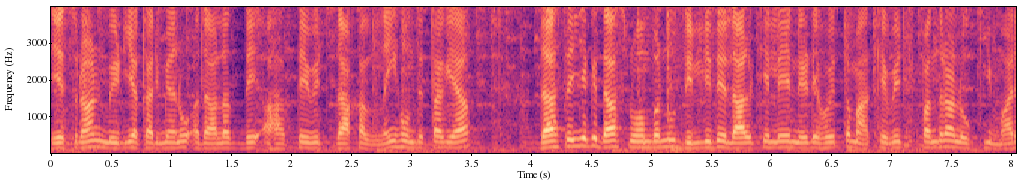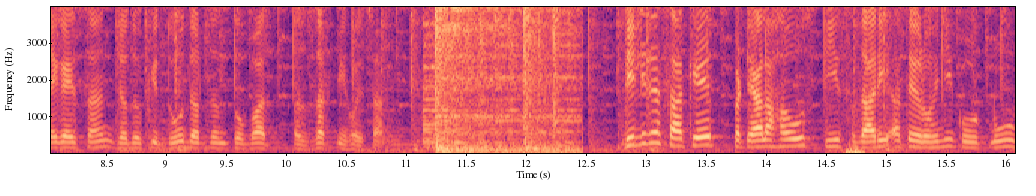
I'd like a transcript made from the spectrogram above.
ਇਸ ਦੌਰਾਨ ਮੀਡੀਆ ਕਰਮੀਆਂ ਨੂੰ ਅਦਾਲਤ ਦੇ ਅਹਾਤੇ ਵਿੱਚ ਦਾਖਲ ਨਹੀਂ ਹੋਣ ਦਿੱਤਾ ਗਿਆ। ਦੱਸ ਦਈਏ ਕਿ 10 ਨਵੰਬਰ ਨੂੰ ਦਿੱਲੀ ਦੇ ਲਾਲ ਕਿਲੇ ਨੇੜੇ ਹੋਏ ਧਮਾਕੇ ਵਿੱਚ 15 ਲੋਕੀ ਮਾਰੇ ਗਏ ਸਨ, ਜਦੋਂ ਕਿ 2 ਦਰਜਨ ਤੋਂ ਵੱਧ ਜ਼ਖਮੀ ਹੋਏ ਸਨ। ਦਿੱਲੀ ਦੇ ਸਾਕੇਤ ਪਟਿਆਲਾ ਹਾਊਸ 30 ਹਜ਼ਾਰੀ ਅਤੇ ਰੋਹਿਣੀ ਕੋਟ ਨੂੰ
